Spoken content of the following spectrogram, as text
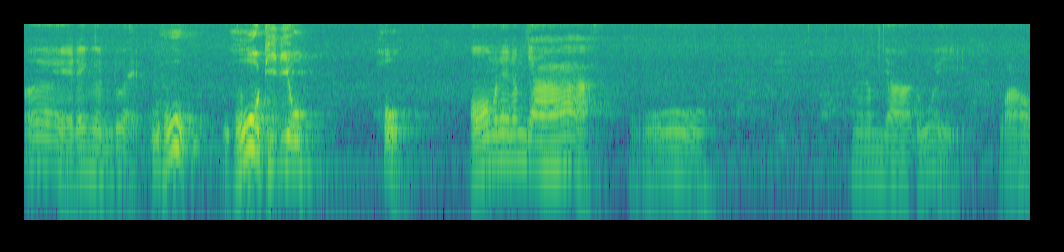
เอ้ยได้เงินด้วยโอ้โหโอ้โหทีเดียวโหอ๋อมัได้น้ำยาโอ้ได้น้ำยาด้วยว้าว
